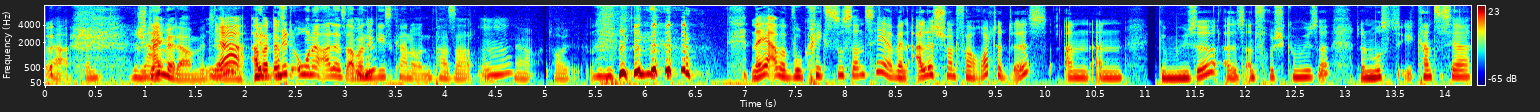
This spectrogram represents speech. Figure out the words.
ja dann Nein. stehen wir da mit. Ja, äh, aber mit, das- mit ohne alles, aber eine Mhm. Gießkanne und ein paar Saaten. Mhm. Ja, toll. Naja, aber wo kriegst du es sonst her? Wenn alles schon verrottet ist an, an Gemüse, alles an Frischgemüse, dann musst du, kannst es ja,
